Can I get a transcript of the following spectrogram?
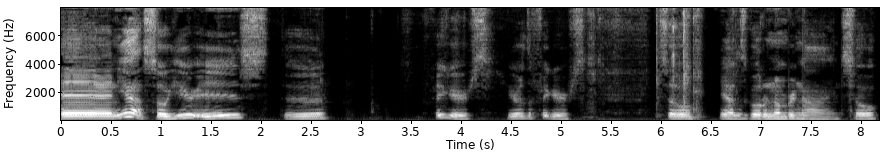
And yeah, so here is the figures. Here are the figures. So yeah, let's go to number nine. So,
